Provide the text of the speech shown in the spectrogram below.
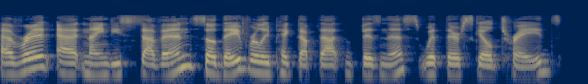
Everett at 97. So they've really picked up that business with their skilled trades.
